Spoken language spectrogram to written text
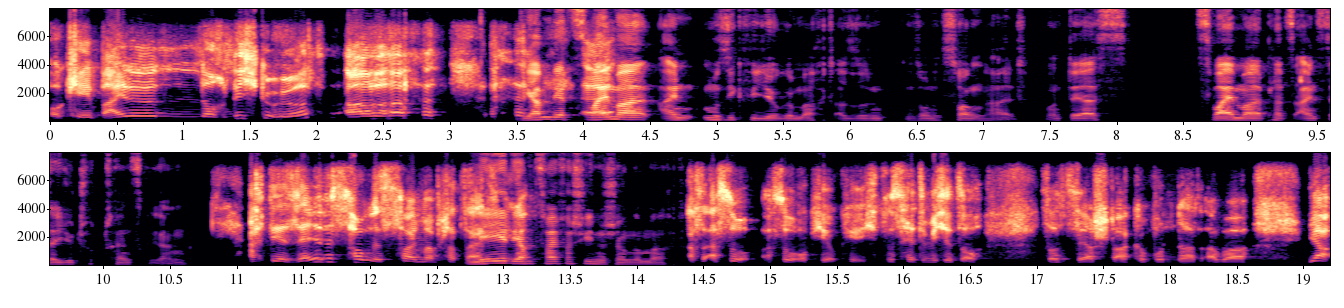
Okay, beide noch nicht gehört, aber. Die haben jetzt zweimal äh, ein Musikvideo gemacht, also so einen Song halt. Und der ist zweimal Platz 1 der YouTube-Trends gegangen. Ach, derselbe Song ist zweimal Platz 1 Nee, gegangen. die haben zwei verschiedene schon gemacht. Ach, ach so, ach so, okay, okay. Ich, das hätte mich jetzt auch sonst sehr stark gewundert. Aber ja,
